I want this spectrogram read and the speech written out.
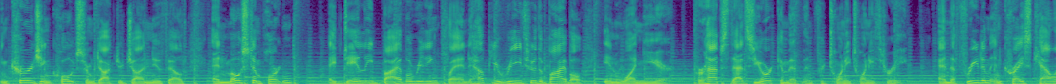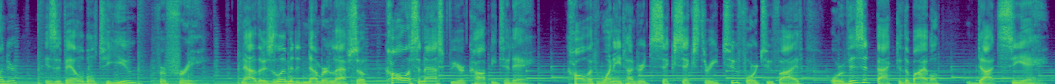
encouraging quotes from Dr. John Neufeld, and most important, a daily Bible reading plan to help you read through the Bible in one year. Perhaps that's your commitment for 2023. And the Freedom in Christ calendar is available to you for free. Now there's a limited number left, so call us and ask for your copy today. Call at 1 800 663 2425 or visit backtothebible.ca.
